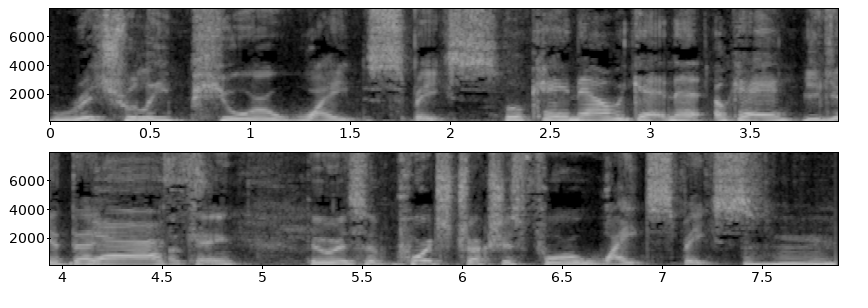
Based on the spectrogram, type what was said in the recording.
ritually pure white space. Okay, now we're getting it. Okay. You get that? Yes. Okay. There were support structures for white space. Mm-hmm.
